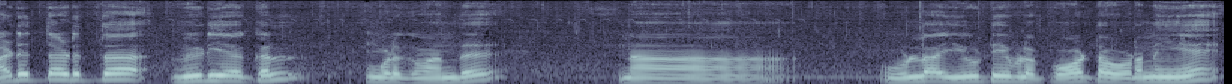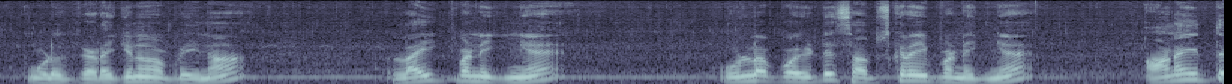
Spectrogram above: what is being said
அடுத்தடுத்த வீடியோக்கள் உங்களுக்கு வந்து நான் உள்ள யூடியூப்பில் போட்ட உடனேயே உங்களுக்கு கிடைக்கணும் அப்படின்னா லைக் பண்ணிக்கங்க. உள்ளே போயிட்டு சப்ஸ்கிரைப் பண்ணிக்கங்க. அனைத்து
